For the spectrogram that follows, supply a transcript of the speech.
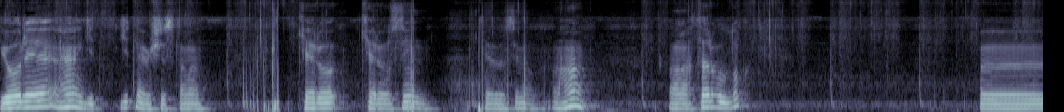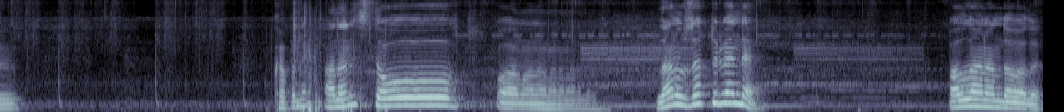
Yo oraya ha git gitmemişiz tamam. Kero kerozin kerozin al. Aha. Anahtar bulduk. Ee, kapı ne? Ananı stop. Aman aman aman aman. Lan uzak dur benden. Allah'ın anda havalı.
